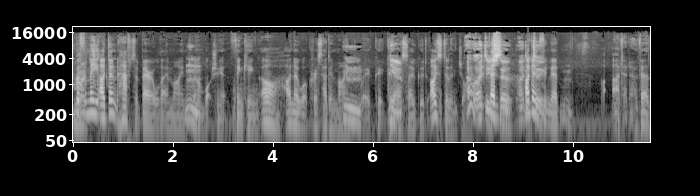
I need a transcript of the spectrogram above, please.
Right. for me, I don't have to bear all that in mind when Mm. I'm watching it, thinking, "Oh, I know what Chris had in mind. Mm. It could, it could Yeah. be so good." I still enjoy. oh, it. I do. They're- still, I do I don't too. think they're. Mm. I- I don't know. They're,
